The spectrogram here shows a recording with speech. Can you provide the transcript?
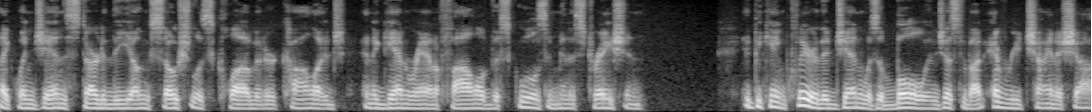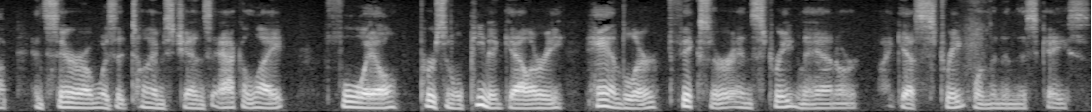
like when Jen started the Young Socialist Club at her college and again ran afoul of the school's administration. It became clear that Jen was a bull in just about every china shop, and Sarah was at times Jen's acolyte, foil, personal peanut gallery, handler, fixer, and straight man, or I guess straight woman in this case.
